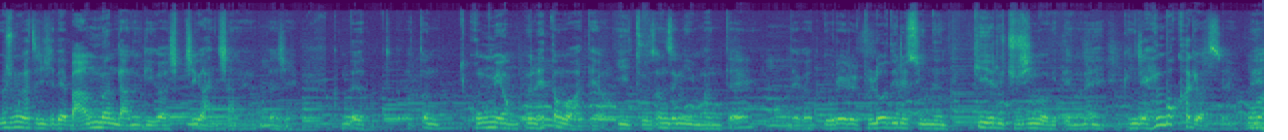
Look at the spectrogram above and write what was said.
요즘 같은 시대에 마음만 나누기가 쉽지가 않잖아요, 사실. 근데 어떤 공명을 했던 것 같아요. 이 두 선생님한테 내가 노래를 불러드릴 수 있는 기회를 주신 거기 때문에 굉장히 행복하게 왔어요. 네.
